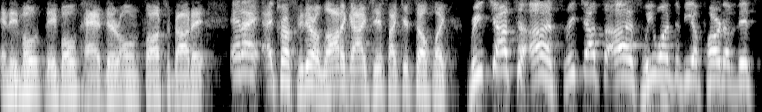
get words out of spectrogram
and they mm-hmm. both they both had their own thoughts about it. And I, I trust me, there are a lot of guys just like yourself, like reach out to us, reach out to us. We want to be a part of this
